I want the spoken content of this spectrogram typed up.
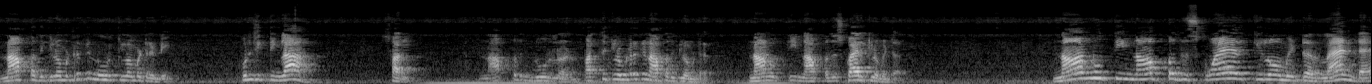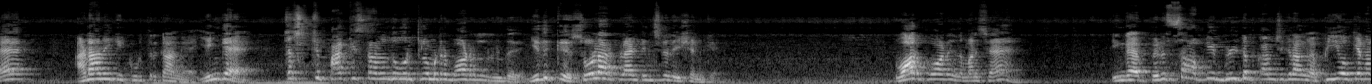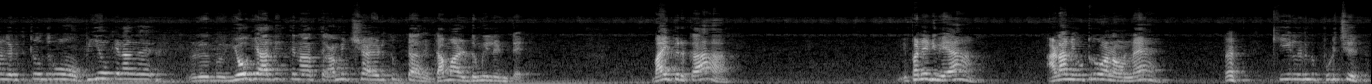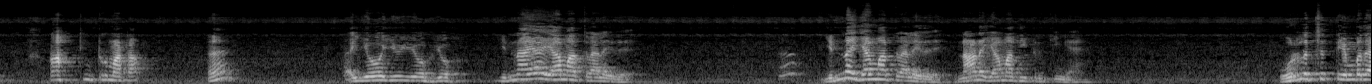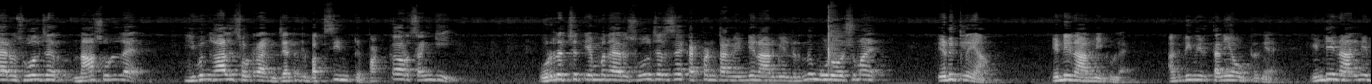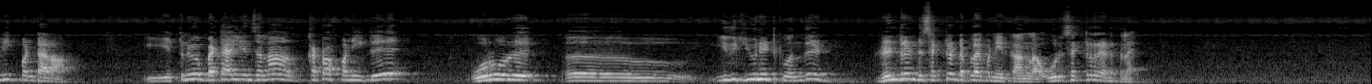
நாற்பது கிலோமீட்டருக்கு நூறு கிலோமீட்டர் இப்படி. புரிஞ்சுக்கிட்டீங்களா? சாரி நாற்பது நூறுல பத்து கிலோமீட்டருக்கு நாற்பது கிலோமீட்டர் நானூத்தி நாற்பது ஸ்கொயர் கிலோமீட்டர் நானூத்தி நாற்பது ஸ்கொயர் கிலோமீட்டர் லேண்ட அடானிக்கு கொடுத்திருக்காங்க. எங்க? ஜஸ்ட் பாகிஸ்தான்ல இருந்து ஒரு கிலோமீட்டர் பார்டர்ல இருந்து. எதுக்கு சோலார் பிளான்ட் இன்ஸ்டலேஷனுக்கு வார் போவான இந்த மனுஷன். இங்க பெருசா அப்படியே பில்டப் காமிச்சுக்கிறாங்க. பிஓகே நாங்க எடுத்துட்டு வந்துருவோம். பிஓகே நாங்க யோகி ஆதித்யநாத் அமித்ஷா எடுத்துக்கிட்டாரு டமால் டுமில்ன்ட்டு. வாய்ப்பு இருக்கா? நீ அடா நீ விட்டுருவானா உன்ன? அஹ், கீழ இருந்து புடிச்சு. ஆட்டி விட்டுற மாட்டான். ஐயோ ஐயோ ஐயோ ஐயோ. என்னையா ஏமாத்து வேலை இது? என்ன ஏமாத்து வேலை இது? நானே ஏமாத்திட்டு இருக்கீங்க. ஒரு லட்சத்தி எண்பதாயிரம் சோல்ஜர் நான் சொல்ல இவங்க ஆளு சொல்றாங்க ஜெனரல் பக்சின்ட்டு பக்கா ஒரு சங்கி. ஒரு லட்சத்தி எண்பதாயிரம் சோல்ஜர்ஸே கட் பண்ணிட்டாங்க இந்தியன் ஆர்மியில இருந்து மூணு வருஷமா எடுக்கலையாம் இந்தியன் ஆர்மிக்குள்ள அக்னிவீர் தனியா விட்டுருங்க. இந்தியன் ஆர்மியை வீக் பண்ணிட்டாராம். எத்தனையோ பெட்டாலியன்ஸ் எல்லாம் கட் ஆஃப் பண்ணிட்டு ஒரு ஒரு இதுக்கு யூனிட்க்கு வந்து ரெண்டு ரெண்டு செக்டர் டெப்ளாய் பண்ணியிருக்காங்களா? ஒரு செக்டர் இடத்துல.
